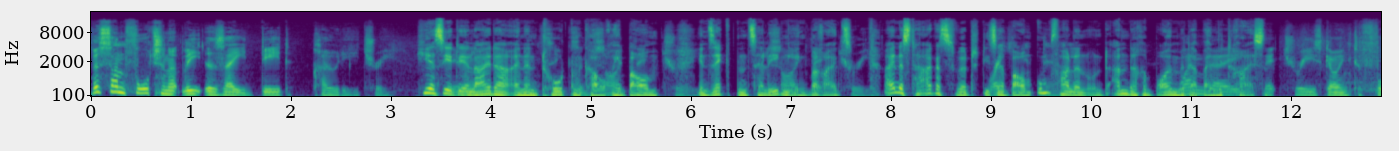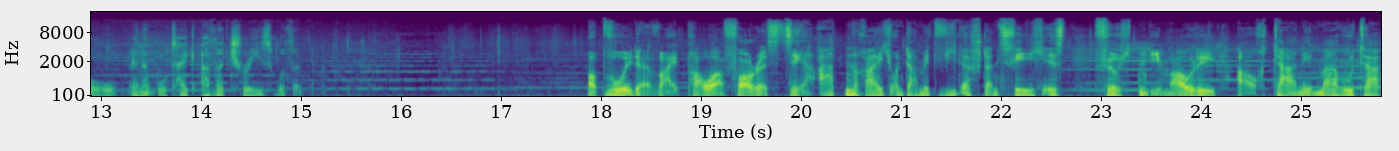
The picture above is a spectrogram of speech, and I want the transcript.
This unfortunately is a dead Kauri tree. Hier seht ihr leider einen toten Kauribaum. Insekten zerlegen ihn bereits. Eines Tages wird dieser Baum umfallen und andere Bäume dabei mitreißen. Obwohl der Waipower Forest sehr artenreich und damit widerstandsfähig ist, fürchten die Maori, auch Tane Mahuta,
